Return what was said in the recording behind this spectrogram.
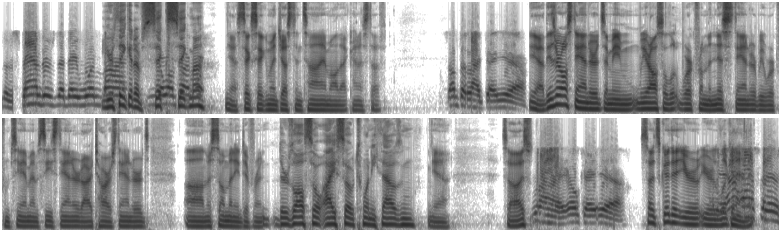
the standards that they wouldn't. You're buy. thinking of You know Six what I'm talking Sigma? Yeah, Six Sigma, just in time, all that kind of stuff. Something like that, yeah. Yeah, these are all standards. I mean, we also work from the NIST standard. We work from CMMC standard, ITAR standards. Um, there's so many different. There's also ISO 20000. Yeah. So I was, Right. Okay. Yeah. So it's good that you're you're I mean, looking I at it. The,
